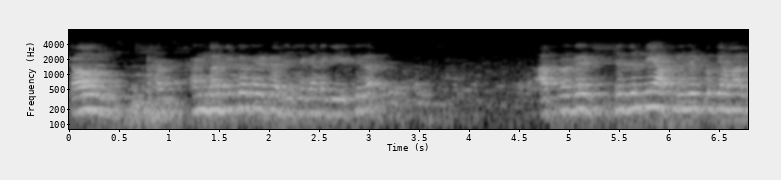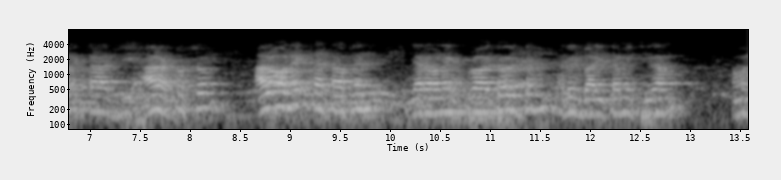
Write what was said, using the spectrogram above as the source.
তাও সাং- সাংবাদিকতার কাছে সেখানে গিয়েছিলাম। আপনাদের সেজন্যই আপনাদের প্রতি আমার একটা আর আকর্ষণ। আরও অনেক নেতা আছেন যারা অনেক প্রয়াত হয়েছেন। তাদের বাড়িতে আমি ছিলাম। আমার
